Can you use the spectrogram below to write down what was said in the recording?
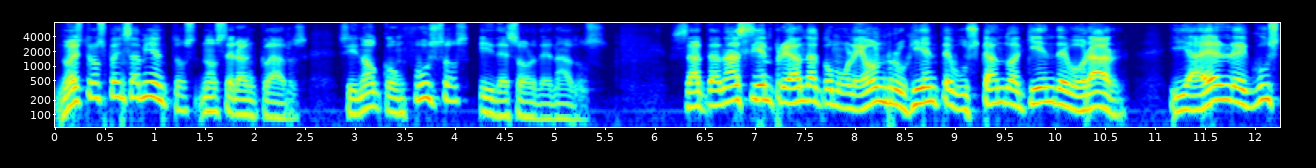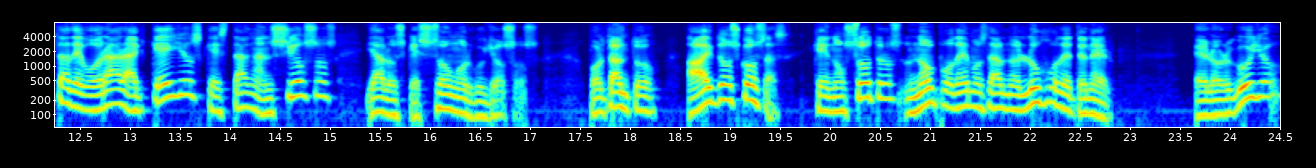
nuestros pensamientos no serán claros, sino confusos y desordenados. Satanás siempre anda como león rugiente buscando a quien devorar, y a él le gusta devorar a aquellos que están ansiosos y a los que son orgullosos. Por tanto, hay dos cosas que nosotros no podemos darnos el lujo de tener, el orgullo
